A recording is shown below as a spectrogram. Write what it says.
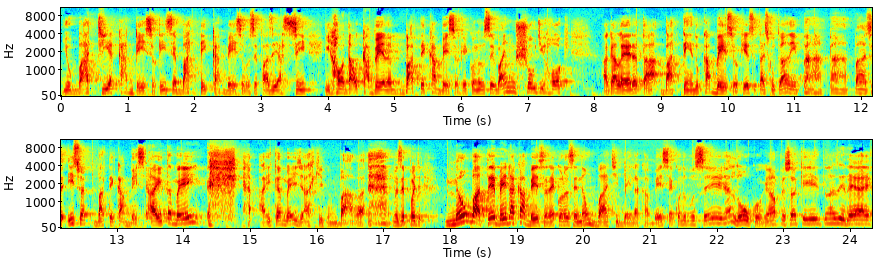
e eu batia cabeça, ok? Isso é bater cabeça, você fazer assim e rodar o cabelo, é bater cabeça, ok? Quando você vai num show de rock, a galera tá batendo cabeça, ok? Você tá escutando pá, pá, pá. Isso é bater cabeça. Aí também, aí também já aqui com bala, você pode não bater bem da cabeça, né? Quando você não bate bem da cabeça é quando você é louco, é uma pessoa que tem umas ideias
